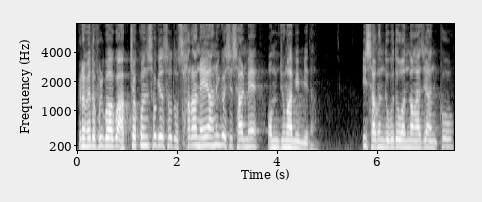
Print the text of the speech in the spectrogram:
그럼에도 불구하고 악조건 속에서도 살아내야 하는 것이 삶의 엄중함입니다. 이삭은 누구도 원망하지 않고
